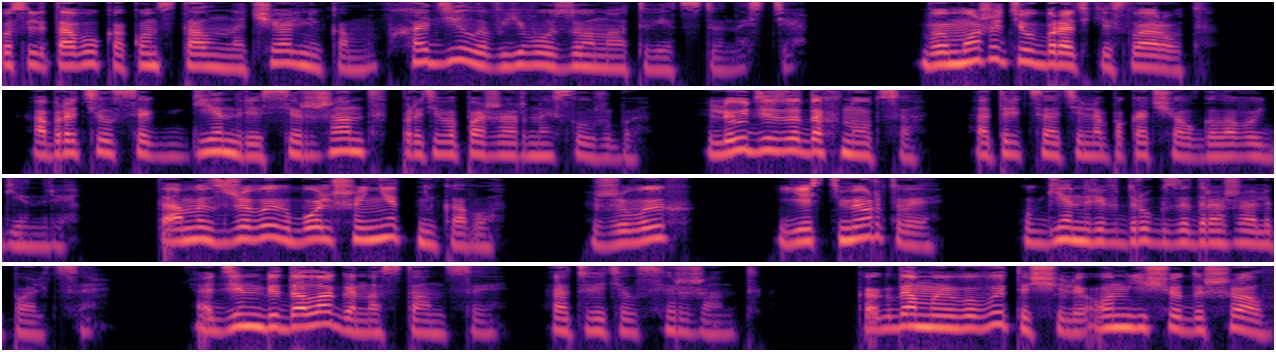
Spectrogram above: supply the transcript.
после того, как он стал начальником, входила в его зону ответственности. «Вы можете убрать кислород?» — обратился к Генри сержант противопожарной службы. «Люди задохнутся», — отрицательно покачал головой Генри. «Там из живых больше нет никого. Живых? Есть мертвые?» У Генри вдруг задрожали пальцы. «Один бедолага на станции», — ответил сержант. «Когда мы его вытащили, он еще дышал,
